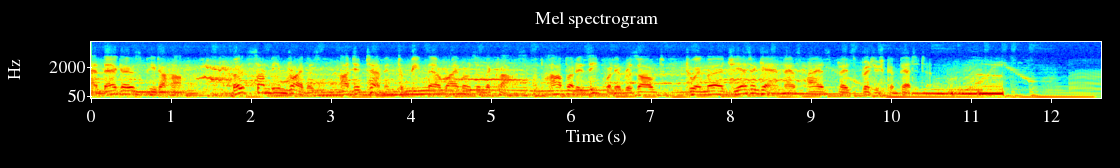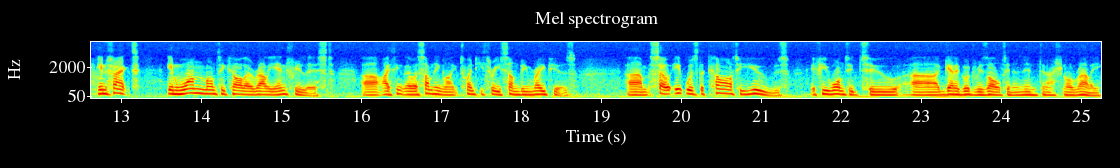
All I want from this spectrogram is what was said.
And there goes Peter Harper. Both Sunbeam drivers are determined to beat their rivals in the class, and Harper is equally resolved to emerge yet again as highest placed British competitor. In fact, in one Monte Carlo rally entry list, uh, I think there were something like 23 Sunbeam Rapiers. Um, so it was the car to use if you wanted to uh, get a good result in an international rally.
